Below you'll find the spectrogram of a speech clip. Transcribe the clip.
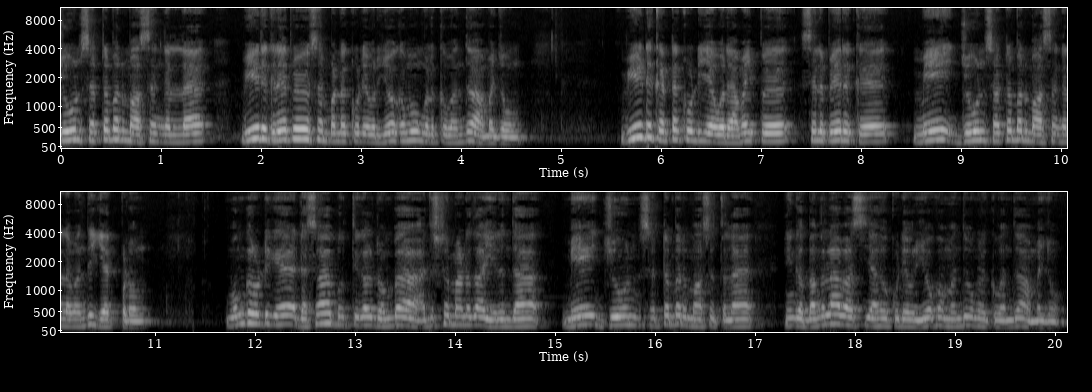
ஜூன் செப்டம்பர் மாதங்களில் வீடு கிரகப்பிரவேசம் பண்ணக்கூடிய ஒரு யோகமும் உங்களுக்கு வந்து அமையும். வீடு கட்டக்கூடிய ஒரு அமைப்பு சில பேருக்கு மே ஜூன் செப்டம்பர் மாதங்களில் வந்து ஏற்படும். உங்களுடைய தசாபுக்திகள் ரொம்ப அதிர்ஷ்டமானதாக இருந்தால் மே ஜூன் செப்டம்பர் மாதத்தில் நீங்கள் பங்களாவாசி ஆகக்கூடிய ஒரு யோகம் வந்து உங்களுக்கு வந்து அமையும்.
